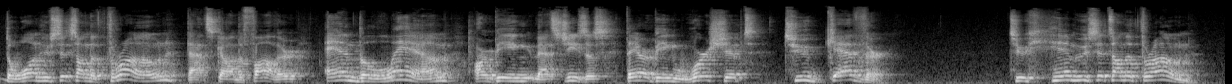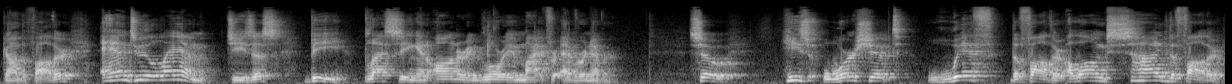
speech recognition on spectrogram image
the one who sits on the throne, that's God the Father, and the Lamb are being, that's Jesus, they are being worshiped together to him who sits on the throne, God the Father, and to the Lamb, Jesus, be blessing and honor and glory and might forever and ever. So he's worshiped with the Father, alongside the Father.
